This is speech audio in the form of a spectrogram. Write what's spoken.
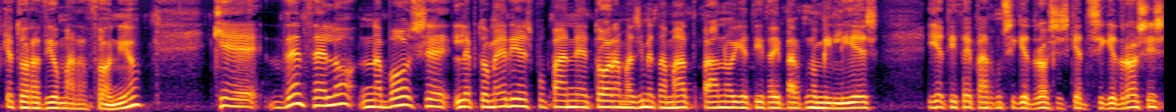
και το ραδιομαραθώνιο. Και δεν θέλω να μπω σε λεπτομέρειες που πάνε τώρα μαζί με τα ΜΑΤ πάνω γιατί θα υπάρχουν ομιλίες, γιατί θα υπάρχουν συγκεντρώσεις και αντισυγκεντρώσεις.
